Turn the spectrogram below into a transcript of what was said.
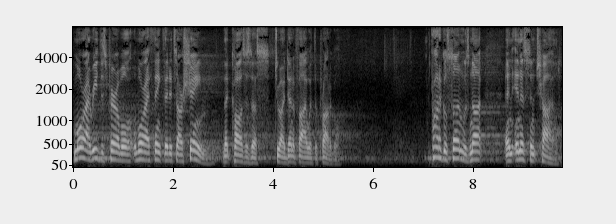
The more I read this parable, the more I think that it's our shame that causes us to identify with the prodigal. The prodigal son was not an innocent child,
